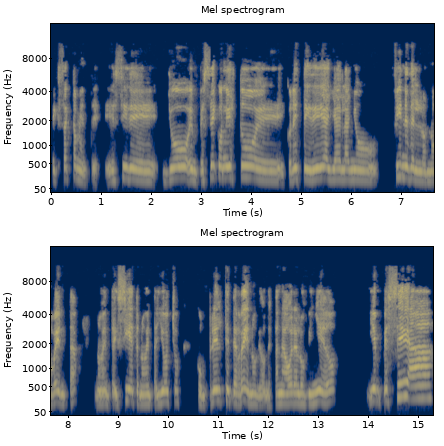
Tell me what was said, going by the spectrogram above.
Exactamente. Es decir, eh, yo empecé con esto, eh, con esta idea ya el año fines de los 90, 97, 98, compré este terreno, de donde están ahora los viñedos, y empecé a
